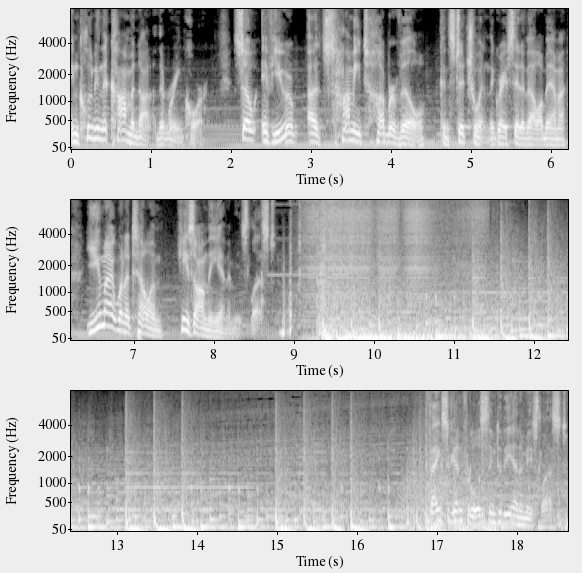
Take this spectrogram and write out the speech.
including the Commandant of the Marine Corps. So if you're a Tommy Tuberville constituent in the great state of Alabama, you might want to tell him he's on the enemy's list. Thanks again for listening to the Enemies List.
